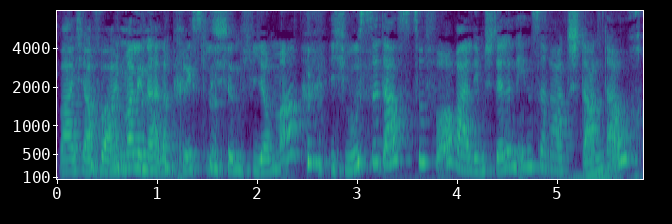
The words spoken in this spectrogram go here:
war ich auf einmal in einer christlichen Firma. Ich wusste das zuvor, weil im Stelleninserat stand auch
